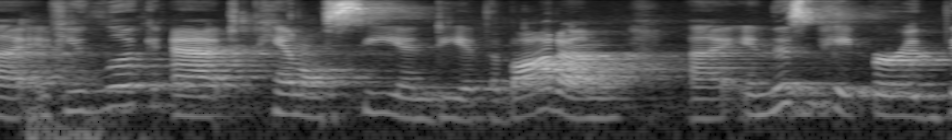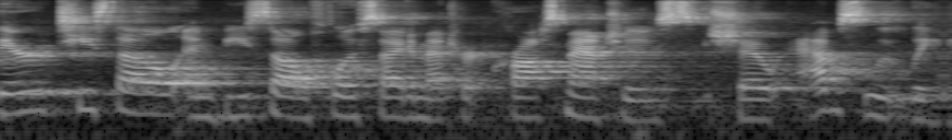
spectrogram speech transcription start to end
Uh, if you look at panel C and D at the bottom, uh, in this paper, their T cell and B cell flow cytometric cross matches show absolutely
